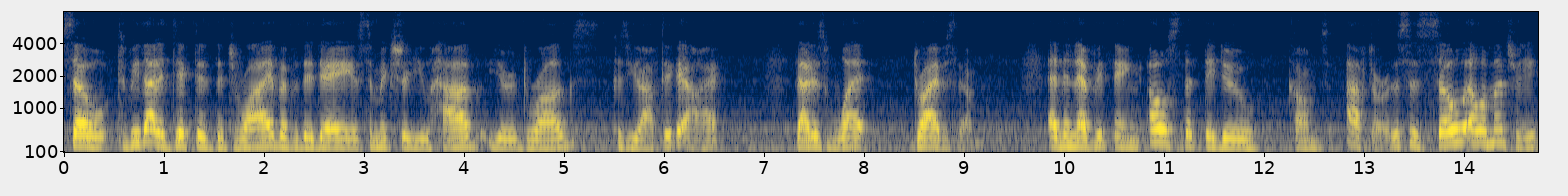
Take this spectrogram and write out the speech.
so to be that addicted, the drive of the day is to make sure you have your drugs because you have to get high. That is what drives them. And then everything else that they do comes after. This is so elementary,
